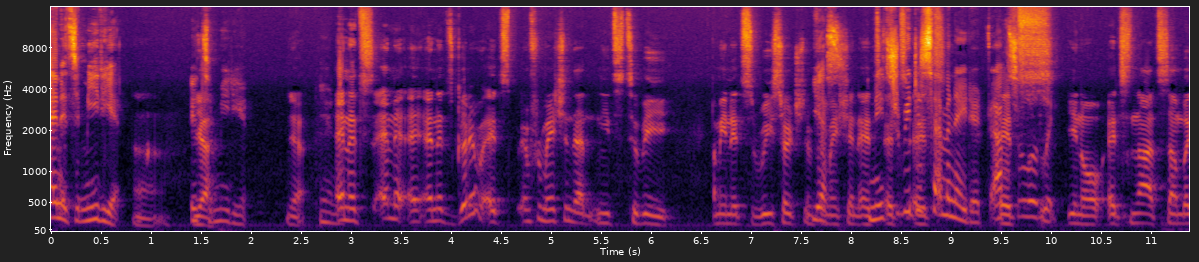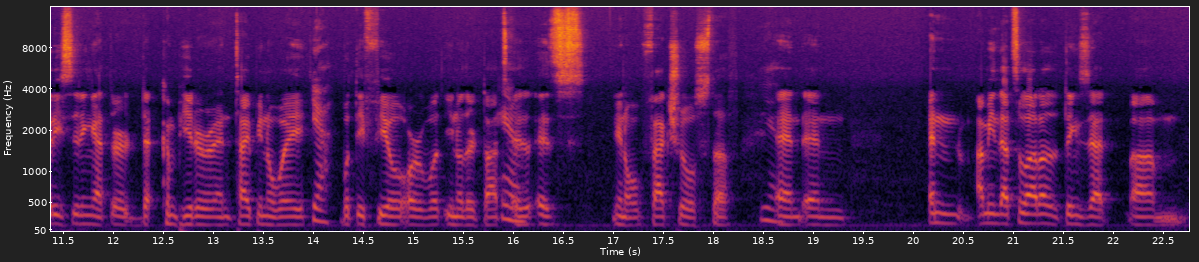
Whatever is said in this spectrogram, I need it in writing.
And it's immediate. Uh, It's yeah, immediate. yeah, you know. and it's and and it's good. It's information that needs to be. I mean, it's research Yes, information. It's, needs to be it's- disseminated. Absolutely. you know, it's not somebody sitting at their de- computer and typing away Yeah. what they feel or what you know their thoughts. Yeah. It- It's you know factual stuff. Yeah. And and and I mean that's a lot of the things that um,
